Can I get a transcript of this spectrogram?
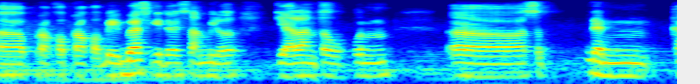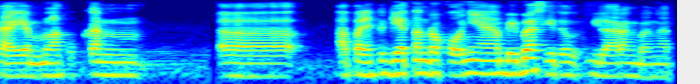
uh, perokok-perokok bebas gitu ya sambil jalan ataupun uh, dan kayak melakukan uh, apa ya kegiatan rokoknya bebas gitu dilarang banget.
